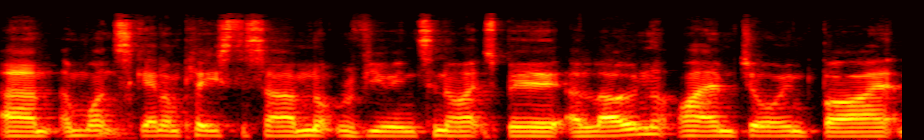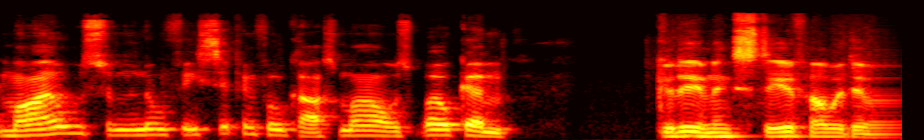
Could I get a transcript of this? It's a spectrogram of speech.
Um, and once again, I'm pleased to say I'm not reviewing tonight's beer alone. I am joined by Miles from the North Northeast Sipping Forecast. Miles, welcome. Good evening, Steve. How are we doing?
